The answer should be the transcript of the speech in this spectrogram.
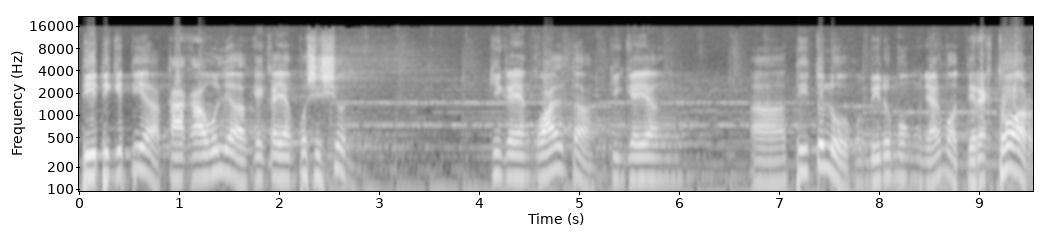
didikit niya, kakawul niya, kay kayang posisyon. King kayang kwalta, king kayang ah, titulo, kung biro mong, kunyan mo, direktor,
